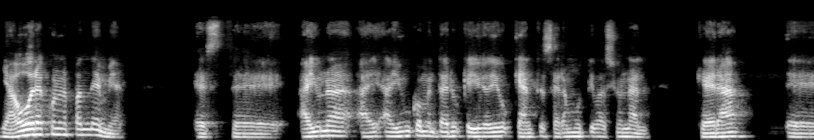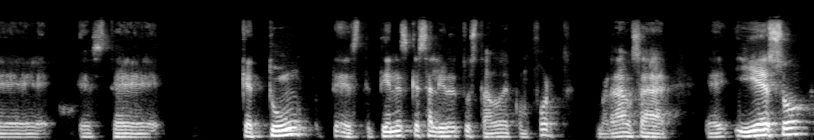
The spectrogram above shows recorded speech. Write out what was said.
Y ahora con la pandemia, este, hay, un comentario que yo digo que antes era motivacional, que era eh, este, que tú este, tienes que salir de tu estado de confort, ¿verdad? O sea, eh, y eso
